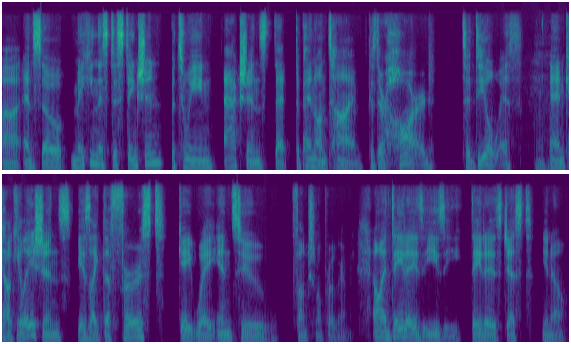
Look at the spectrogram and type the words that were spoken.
Uh, and so making this distinction between actions that depend on time, because they're hard to deal with, Mhm. and calculations is like the first gateway into functional programming. Oh, and data is easy. Data is just, you know,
